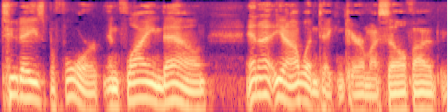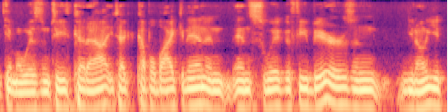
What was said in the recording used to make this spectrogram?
two days before and flying down and I, you know, I wasn't taking care of myself. I get my wisdom teeth cut out. You take a couple Vicodin and, and swig a few beers and, you know, you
